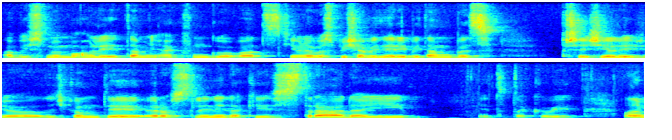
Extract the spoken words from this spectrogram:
aby jsme mohli tam nějak fungovat s tím, nebo spíš, aby ty ryby tam vůbec přežily, že jo. Teďkom ty rostliny taky strádají, je to takový, ale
